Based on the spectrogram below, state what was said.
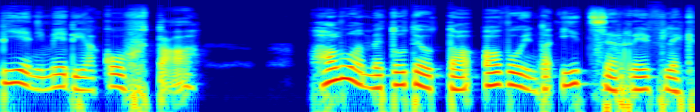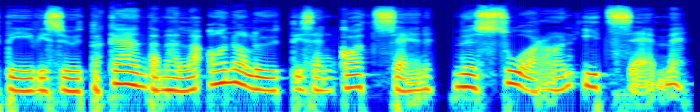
pieni media kohtaa – Haluamme toteuttaa avointa itsereflektiivisyyttä kääntämällä analyyttisen katseen myös suoraan itseemme.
